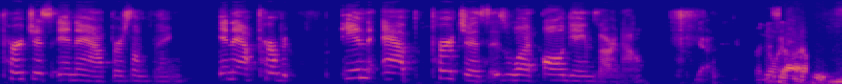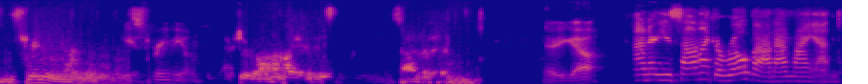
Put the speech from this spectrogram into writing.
purchase in app or something. In app pur- in app purchase is what all games are now. It's, Annoying. uh, it's freemium. It's freemium. Actually, want to play it is the premium side of it. There you go. Connor, you sound like a robot on my end.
